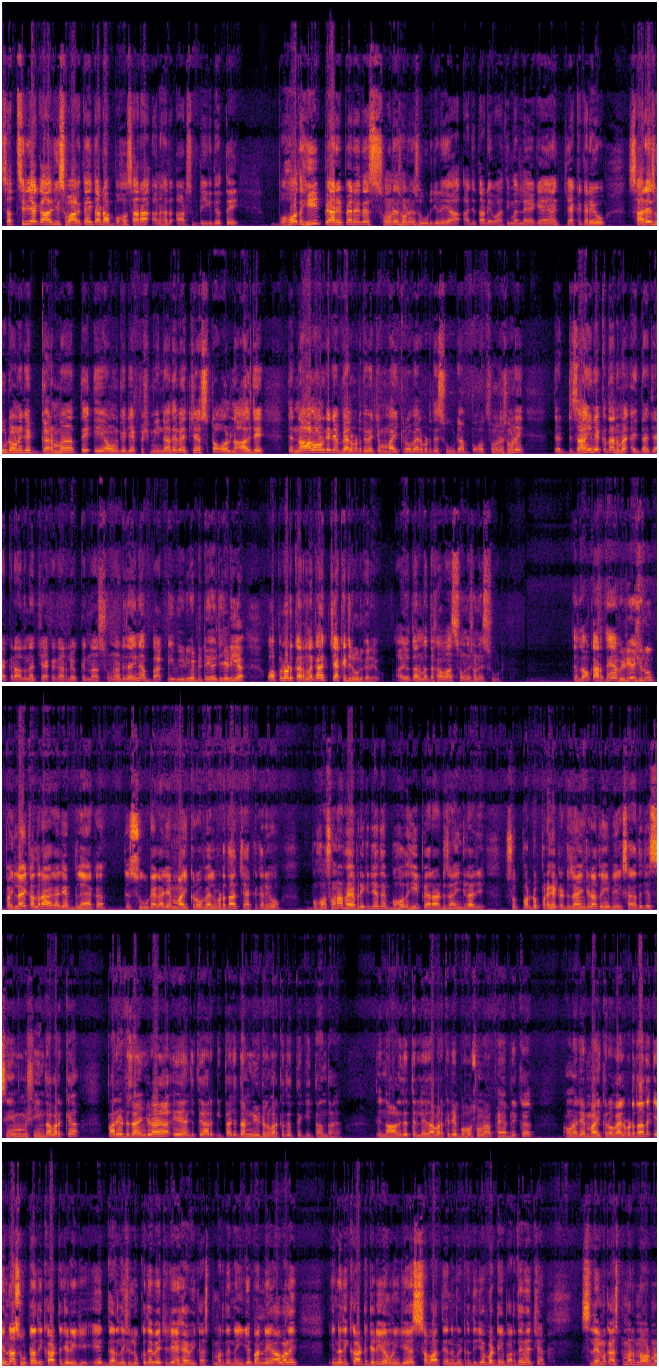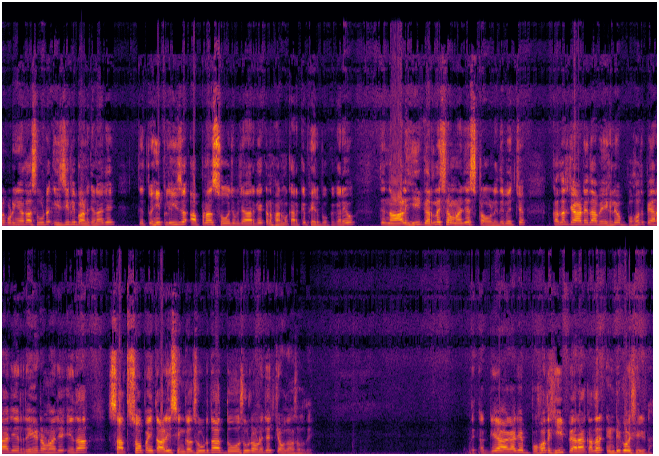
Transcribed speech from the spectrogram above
ਸਤਿ ਸ੍ਰੀ ਅਕਾਲ ਜੀ, ਸਵਾਗਤ ਹੈ ਜੀ ਤੁਹਾਡਾ ਬਹੁਤ ਸਾਰਾ ਅਨਹਦ ਆਰਟਸ ਬੁਟੀਕ ਦੇ ਉੱਤੇ। ਬਹੁਤ ਹੀ ਪਿਆਰੇ ਪਿਆਰੇ ਤੇ ਸੋਹਣੇ ਸੋਹਣੇ ਸੂਟ ਜਿਹੜੇ ਆ, ਅੱਜ ਤੁਹਾਡੇ ਵਾਸਤੇ ਮੈਂ ਲੈ ਕੇ ਆਇਆ। ਚੈੱਕ ਕਰਿਓ, ਸਾਰੇ ਸੂਟ ਆਉਣੇ ਜੇ ਗਰਮ ਤੇ ਇਹ ਆਉਣਗੇ ਜੇ ਪਸ਼ਮੀਨਾ ਦੇ ਵਿੱਚ, ਸਟਾਲ ਨਾਲ ਜੇ, ਤੇ ਨਾਲ ਆਉਣਗੇ ਜੇ ਵੈਲਵਟ ਦੇ ਵਿੱਚ, ਮਾਈਕਰੋ ਵੈਲਵਟ ਦੇ ਸੂਟ ਆ, ਬਹੁਤ ਸੋਹਣੇ ਸੋਹਣੇ। ਤੇ ਡਿਜ਼ਾਈਨ ਇੱਕ ਤੁਹਾਨੂੰ ਮੈਂ ਇਦਾਂ ਚੈੱਕ ਕਰਾ ਦਿੰਦਾ, ਚੈੱਕ ਕਰ ਲਿਓ ਕਿੰਨਾ ਸੋਹਣਾ ਡਿਜ਼ਾਈਨ ਆ। ਬਾਕੀ ਵੀਡੀਓ ਡਿਟੇਲ 'ਚ ਜਿਹੜੀ ਆ, ਉਹ ਅਪਲੋਡ ਕਰਨ ਲੱਗਾ, ਚੈੱਕ ਜ਼ਰੂਰ ਕਰਿਓ। ਆਜੋ ਤੁਹਾਨੂੰ ਮੈਂ ਦਿਖਾਵਾਂ ਸੋਹਣੇ ਸੋਹਣੇ ਸੂਟ। ਤੇ ਲੋ ਕਰਦੇ ਆ ਵੀਡੀਓ ਸ਼ੁਰੂ। ਪਹਿਲਾ ਹੀ ਕਲਰ ਆ ਗਿਆ ਜੇ ਬਲੈਕ ਤੇ ਸੂਟ ਹੈਗਾ ਜੇ ਮਾਈਕਰੋ ਵੈਲਵਟ ਦਾ। ਚੈੱਕ ਕਰਿਓ। ਬਹੁਤ ਸੋਹਣਾ ਫੈਬਰਿਕ ਜੇ ਤੇ ਬਹੁਤ ਹੀ ਪਿਆਰਾ ਡਿਜ਼ਾਈਨ ਜਿਹੜਾ ਜੇ। ਸੁਪਰ ਡੁਪਰ ਹਿੱਟ ਡਿਜ਼ਾਈਨ ਜਿਹੜਾ ਤੁਸੀਂ ਵੇਖ ਸਕਦੇ ਜੇ। ਸੇਮ ਮਸ਼ੀਨ ਦਾ ਵਰਕ ਆ, ਪਰ ਇਹ ਡਿਜ਼ਾਈਨ ਜਿਹੜਾ ਆ, ਇਹ ਇੰਜ ਤਿਆਰ ਕੀਤਾ ਜਿੱਦਾਂ ਨੀਡਲ ਵਰਕ ਦੇ ਉੱਤੇ ਕੀਤਾ ਹੁੰਦਾ ਆ। ਤੇ ਨਾਲ ਇਹਦੇ ਤਿੱਲੇ ਦਾ ਵਰਕ ਜੇ ਬਹੁਤ ਸੋਹਣਾ ਫੈਬਰਿਕ ਆਉਣਾ ਜੇ ਮਾਈਕਰੋ ਵੈਲਵਟ ਦਾ ਤੇ ਇਹਨਾਂ ਸੂਟਾਂ ਦੀ ਕੱਟ ਜਿਹੜੀ ਜੇ, ਇਹ ਗਰਲਿਸ਼ ਲੁੱਕ ਦੇ ਵਿੱਚ ਜੇ ਹੈਵੀ ਕਸਟਮਰ ਦੇ ਨਹੀਂ ਜੇ ਬੰਨੇ ਆਹ ਵਾਲੇ। ਇਹਨਾਂ ਦੀ ਕੱਟ ਜਿਹੜੀ ਆਉਣੀ ਜੇ ਸਵਾ ਤਿੰਨ ਮੀਟਰ ਦੀ ਜੇ ਵੱਡੇ ਬਰ ਦੇ ਵਿੱਚ। ਸਲਿਮ ਕਸਟਮਰ ਨਾਰਮਲ ਕੁੜੀਆਂ ਦਾ ਸੂਟ ਈਜ਼ੀਲੀ ਬਣ ਜਾਣਾ ਜੇ। ਤੇ ਤੁਸੀਂ ਪਲੀਜ਼ ਆਪਣਾ ਸੋਚ ਵਿਚਾਰ ਕੇ ਕਨਫਰਮ ਕਰਕੇ ਫਿਰ ਬੁੱਕ ਕਰਿਓ। ਤੇ ਨਾਲ ਹੀ ਗਰਲਿਸ਼ ਆਉਣਾ ਜੇ ਸਟਾਲ ਇਹਦੇ ਵਿੱਚ। ਕਲਰ ਚਾਰਟ ਇਹਦਾ ਵੇਖ ਲਿਓ, ਬਹੁਤ ਪਿਆਰਾ ਜੇ ਰੇਟ ਆਉਣਾ ਜੇ, ਇਹਦਾ 745 ਸਿੰਗਲ ਸੂਟ ਦਾ, ਦੋ ਸੂਟ ਆਉਣੇ ਜੇ 1400 ਦੇ। ਤੇ ਅੱਗੇ ਆ ਗਿਆ ਜੇ, ਬਹੁਤ ਹੀ ਪਿਆਰਾ ਕਲਰ ਇੰਡੀਗੋ ਸ਼ੇਡ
